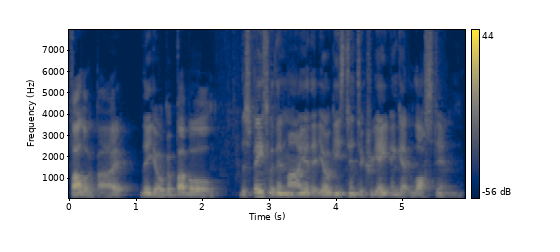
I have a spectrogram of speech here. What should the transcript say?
Followed by the yoga bubble, the space within Maya that yogis tend to create and get lost in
